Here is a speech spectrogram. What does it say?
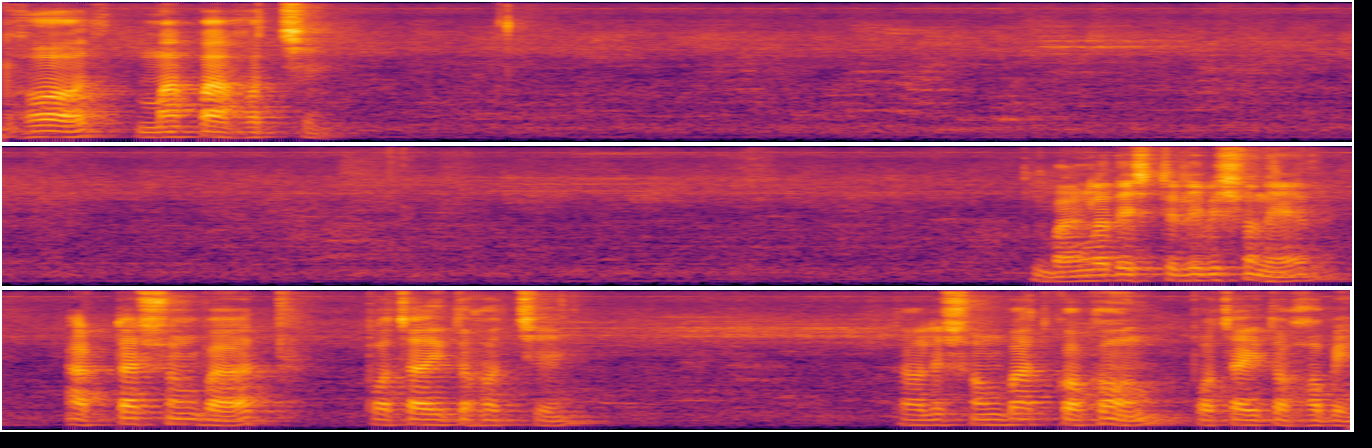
ভর মাপা হচ্ছে। বাংলাদেশ টেলিভিশনের আটটার সংবাদ প্রচারিত হচ্ছে। তাহলে সংবাদ কখন প্রচারিত হবে?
